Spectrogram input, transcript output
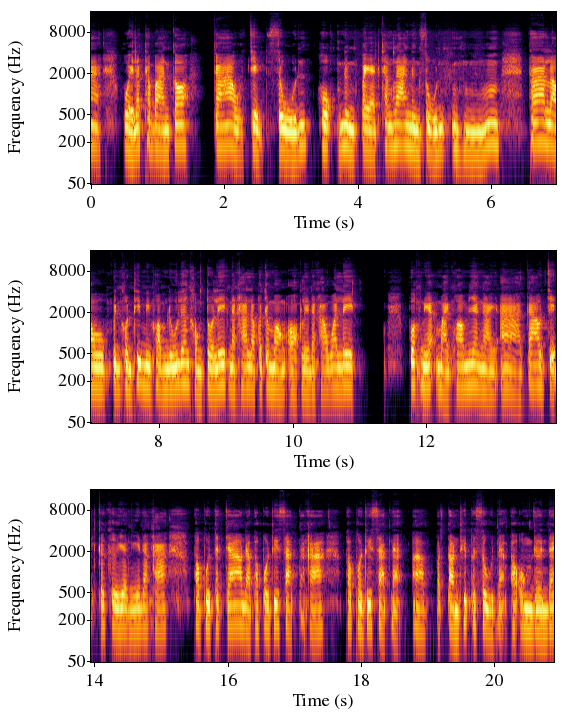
35 หวยรัฐบาลก็ 970618 ข้างล่าง 10อืถ้าเราเป็นคนที่มีความรู้เรื่องของตัวเลขนะคะ เราก็จะมองออกเลยนะคะว่าเลข พวกเนี้ยหมายความว่ายังไงอ่า97 ก็คืออย่างงี้นะคะ พระพุทธเจ้าน่ะพระโพธิสัตว์นะคะ พระโพธิสัตว์เนี่ยอ่าตอนที่ประสูติเนี่ยพระองค์เดินได้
